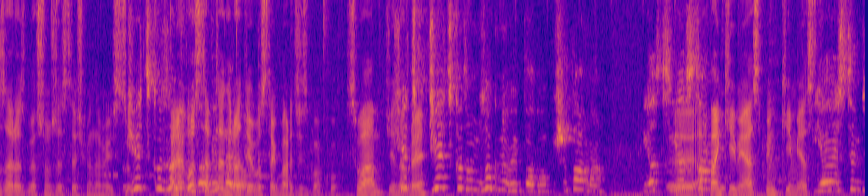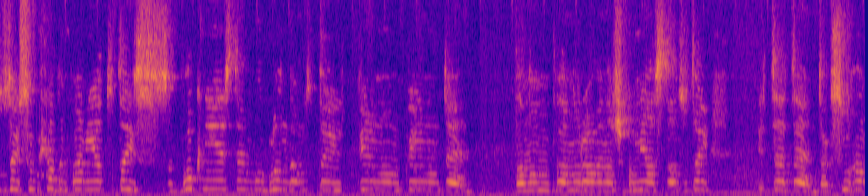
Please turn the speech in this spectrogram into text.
00 zgłaszam, że jesteśmy na miejscu. Dziecko z Ale okna ustaw ten wypadło. radiowóz tak bardziej z boku. Słucham, dzień Dziecko, dobry. dziecko tam z okna wypadło, proszę pana. Ja, ja, Y, A stałem, pan kim jest? Pan kim jest? ja jestem tutaj sąsiadem, panie, ja tutaj z, w oknie jestem, oglądam tutaj pilną, pilną ten, paną, panoramę naszego miasta, tutaj ten, ten, tak słucham,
